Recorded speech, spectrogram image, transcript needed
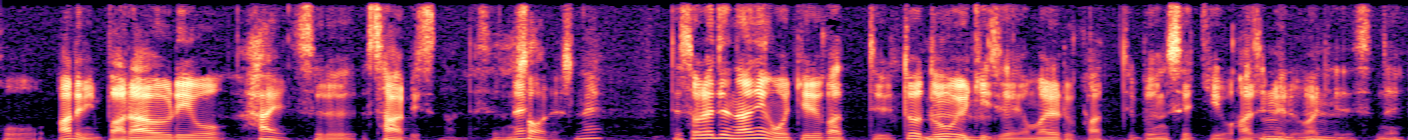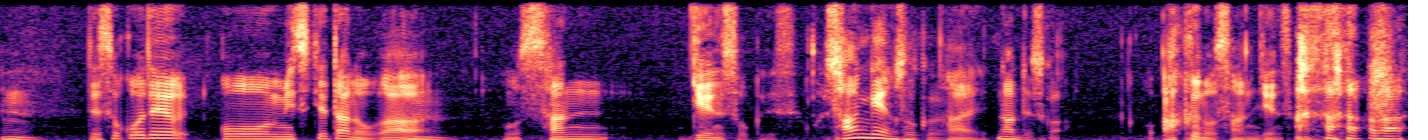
こうある意味バラ売りをはい、するサービスなんですよね。そうですね、でそれで何が起きるかっていうとどういう記事が読まれるかっていう分析を始めるわけですね。うんでそこでこう見つけたのが、うん。もう3原則ですよ。これ三原則、はい。なんですか、悪の3原則。まあ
